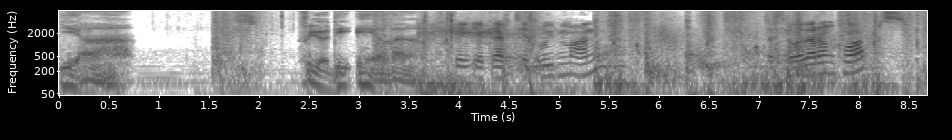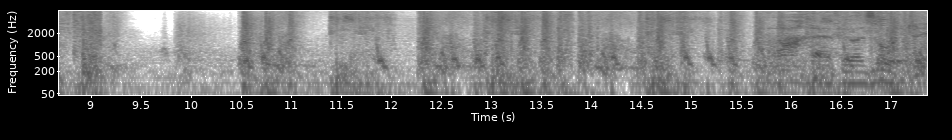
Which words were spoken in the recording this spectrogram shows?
Ja. Für die Ehre. Okay, ihr greift hier drüben an. Das Lordaeron-Korps. Rache für Sultan.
